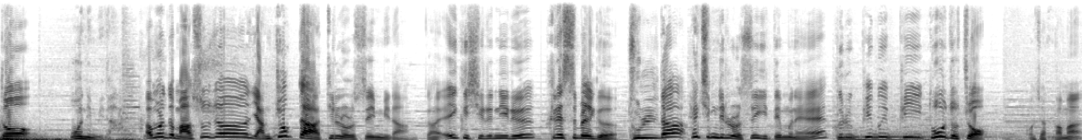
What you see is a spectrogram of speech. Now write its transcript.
더 원입니다. 아무래도 마수전 양쪽 다 딜러로 쓰입니다. 그러니까 에이크 시르니르, 크레스벨그 둘 다 핵심 딜러로 쓰이기 때문에 그리고 PVP도 좋죠. 어 잠깐만.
